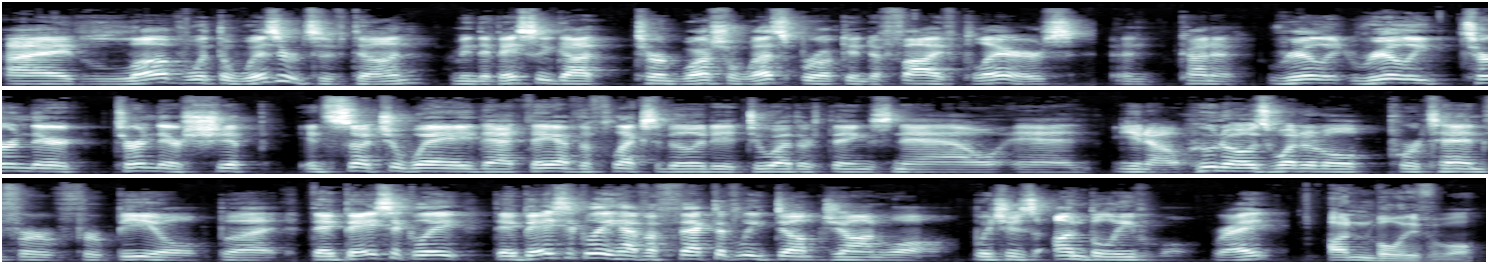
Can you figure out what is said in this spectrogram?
I love what the Wizards have done. I mean, they basically got turned Russell Westbrook into five players and kind of really really turned their turned their ship in such a way that they have the flexibility to do other things now. And, you know, who knows what it'll portend for, for Beal, but they basically, they basically have effectively dumped John Wall, which is unbelievable, right? Unbelievable.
